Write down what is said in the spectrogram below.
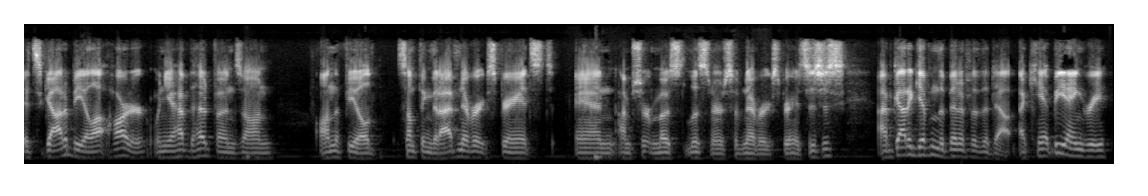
It's got to be a lot harder when you have the headphones on on the field. Something that I've never experienced, and I'm sure most listeners have never experienced. It's just I've got to give them the benefit of the doubt. I can't be angry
